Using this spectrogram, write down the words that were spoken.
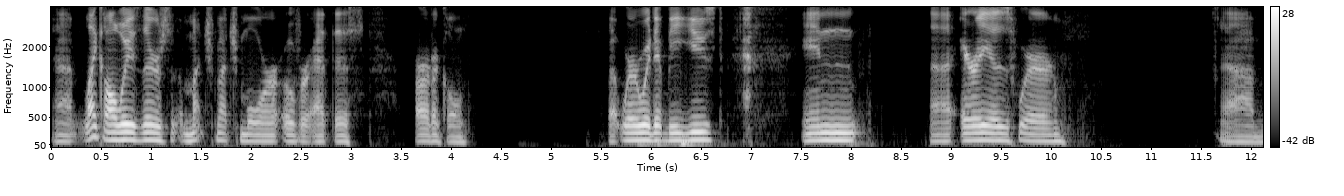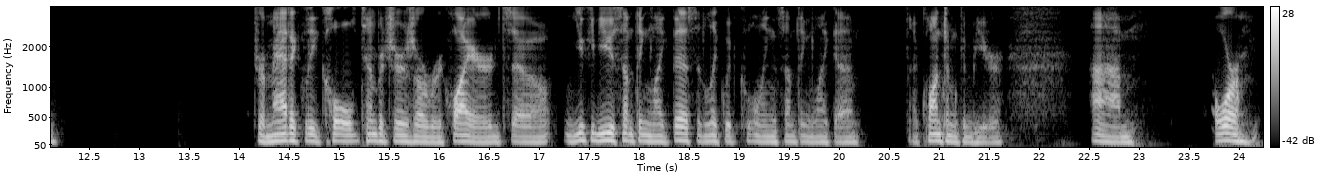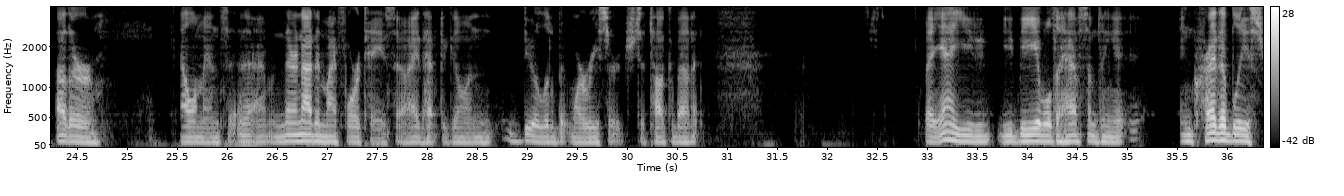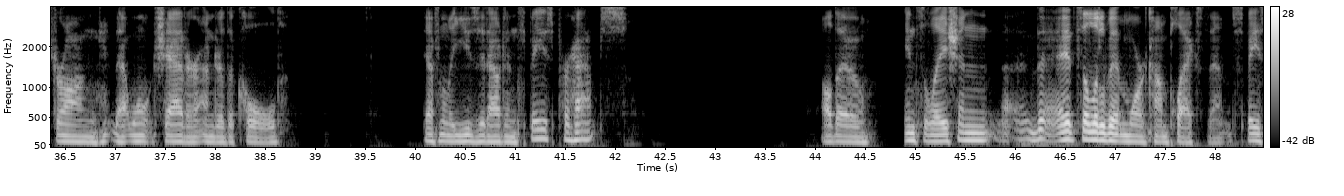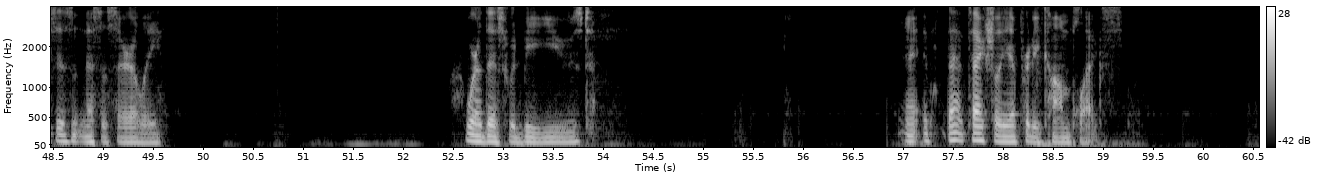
Uh, like always, there's much, much more over at this article. But where would it be used? In uh, areas where um, dramatically cold temperatures are required. So you could use something like this in liquid cooling, something like a, a quantum computer, um, or other elements. Um, they're not in my forte, so I'd have to go and do a little bit more research to talk about it. But yeah, you you'd be able to have something incredibly strong that won't shatter under the cold. Definitely use it out in space, perhaps. Although insulation, uh, it's a little bit more complex than space isn't necessarily where this would be used. It's, that's actually a pretty complex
